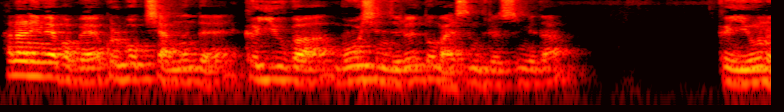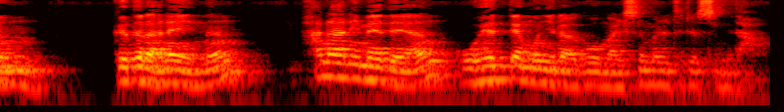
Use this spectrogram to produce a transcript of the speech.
하나님의 법에 굴복치 않는데 그 이유가 무엇인지를 또 말씀드렸습니다. 그 이유는 그들 안에 있는 하나님에 대한 오해 때문이라고 말씀을 드렸습니다.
